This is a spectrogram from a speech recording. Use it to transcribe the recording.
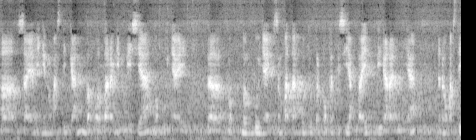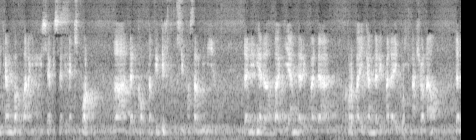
Uh, saya ingin memastikan bahwa barang Indonesia mempunyai uh, mempunyai kesempatan untuk berkompetisi yang baik di era dunia dan memastikan bahwa barang Indonesia bisa diekspor uh, dan kompetitif di pasar dunia. Dan ini adalah bagian daripada perbaikan daripada ekonomi nasional dan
